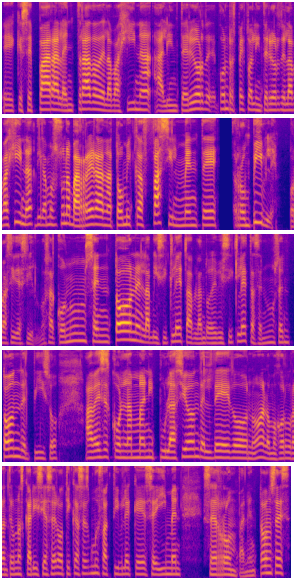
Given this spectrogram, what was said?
eh, que separa la entrada de la vagina al interior, con respecto al interior de la vagina. Digamos, es una barrera anatómica fácilmente rompible. Por así decirlo, o sea, con un sentón en la bicicleta, hablando de bicicletas, en un sentón del piso, a veces con la manipulación del dedo, ¿no? A lo mejor durante unas caricias eróticas es muy factible que ese imen se rompan. Entonces,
